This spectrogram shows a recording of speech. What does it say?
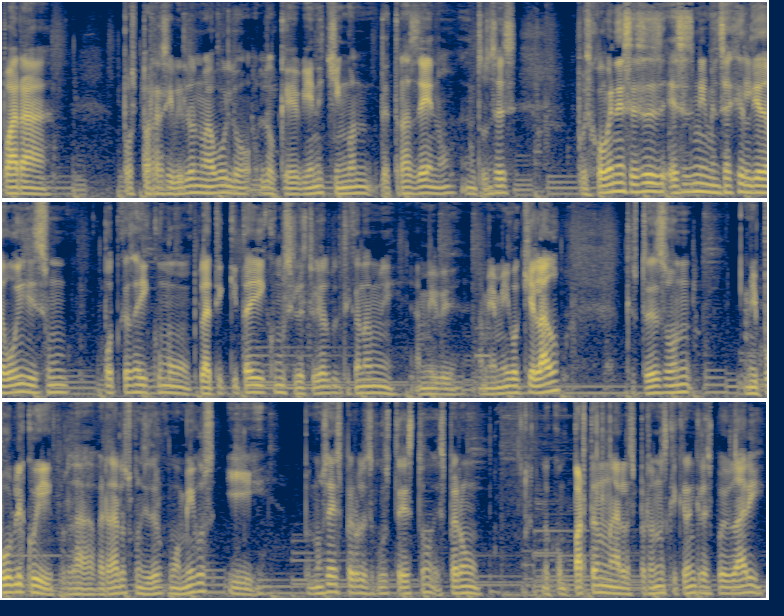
para, pues, para recibir lo nuevo y lo, lo que viene chingón detrás de, ¿no? Entonces, pues jóvenes, ese es, ese es mi mensaje del día de hoy. Es un podcast ahí como platiquita ahí como si le estuviera platicando a mi, a mi, a mi amigo aquí al lado. Que ustedes son mi público y pues la verdad los considero como amigos y pues no sé, espero les guste esto, espero lo compartan a las personas que creen que les puede ayudar y,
